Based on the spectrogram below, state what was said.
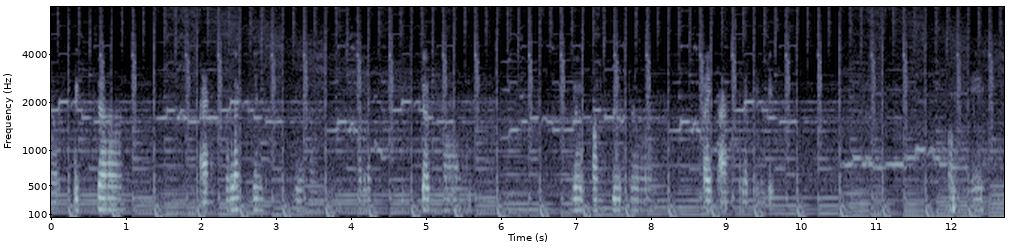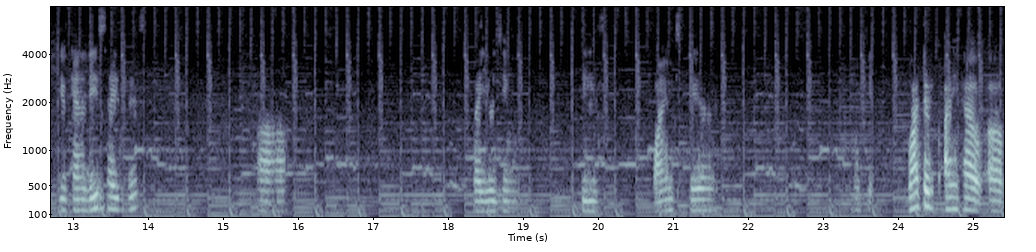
the picture and select this from your computer like I'm selecting this okay. You can resize this uh, by using these points here. Okay. What if I have a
